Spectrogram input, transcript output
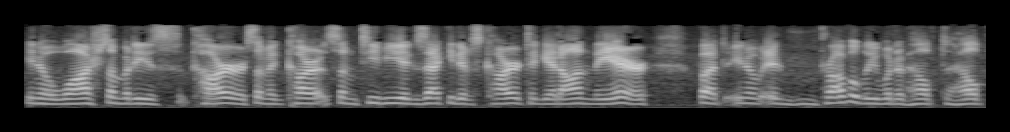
you know wash somebody's car or something car some TV executive's car to get on the air, but you know it probably would have helped to help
